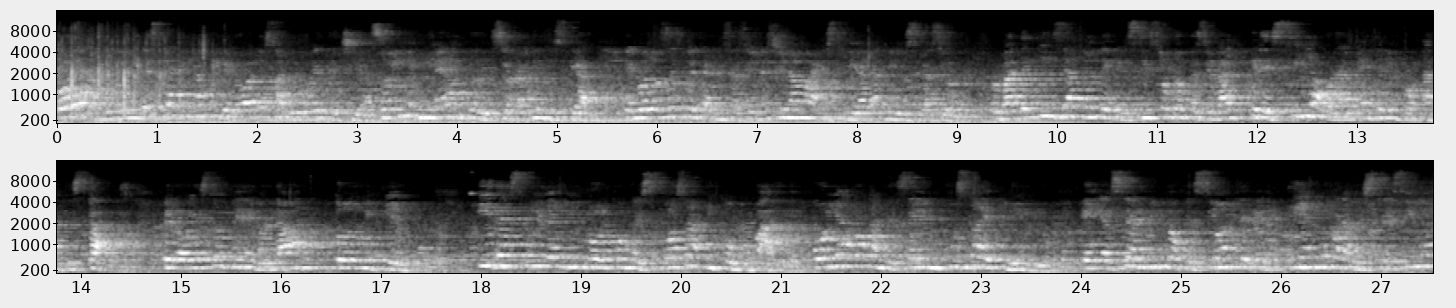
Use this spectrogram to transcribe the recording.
Hola, mi nombre es Karina Figueroa, los saludo desde Chía. Soy ingeniera en producción agroindustrial. Tengo dos especializaciones y una maestría en administración. Por más de 15 años de ejercicio profesional crecí laboralmente en importantes cargos pero estos me demandaban todo mi tiempo. Y descuidé mi rol como esposa y como madre. Hoy hago amanecer en busca de equilibrio, ejercer mi profesión, tener tiempo para mis tres hijos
